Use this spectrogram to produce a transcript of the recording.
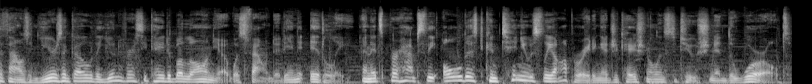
a thousand years ago, the Université de Bologna was founded in Italy, and it's perhaps the oldest continuously operating educational institution in the world.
